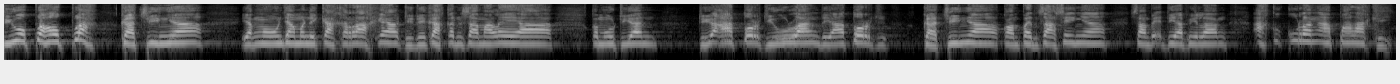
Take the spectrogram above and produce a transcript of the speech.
diubah-ubah gajinya yang maunya menikah ke Rachel dinikahkan sama Lea, kemudian diatur, diulang, diatur gajinya, kompensasinya sampai dia bilang, "Aku kurang apa lagi?"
